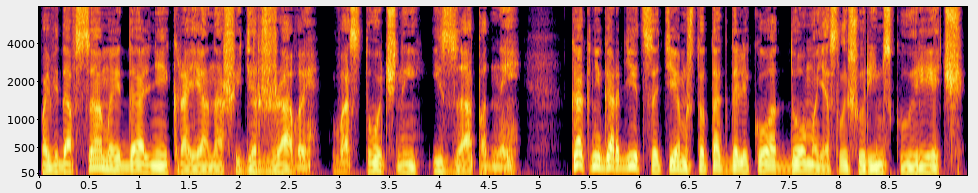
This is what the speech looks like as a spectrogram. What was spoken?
повидав самые дальние края нашей державы, восточный и западный. Как не гордиться тем, что так далеко от дома я слышу римскую речь,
